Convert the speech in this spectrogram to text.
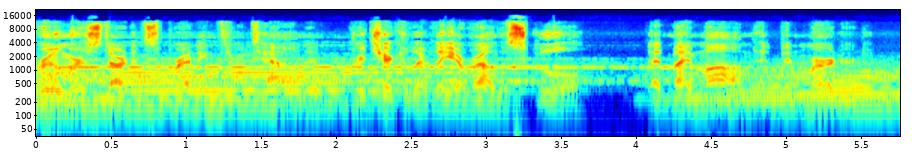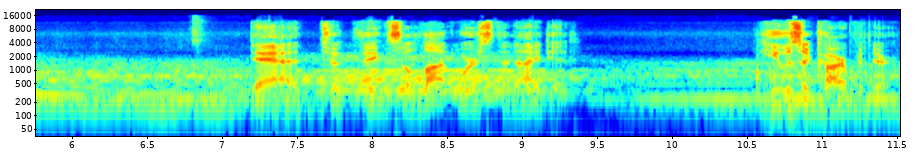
Rumors started spreading through town, and particularly around the school, that my mom had been murdered. Dad took things a lot worse than I did. He was a carpenter,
